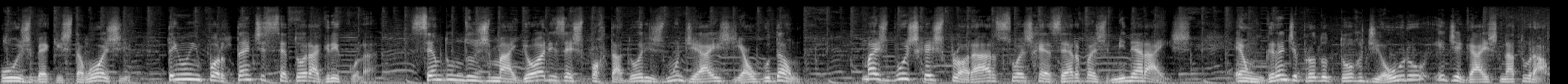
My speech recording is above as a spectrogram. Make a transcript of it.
O Uzbequistão hoje tem um importante setor agrícola, sendo um dos maiores exportadores mundiais de algodão, mas busca explorar suas reservas minerais. É um grande produtor de ouro e de gás natural.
